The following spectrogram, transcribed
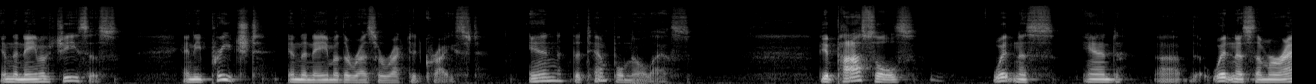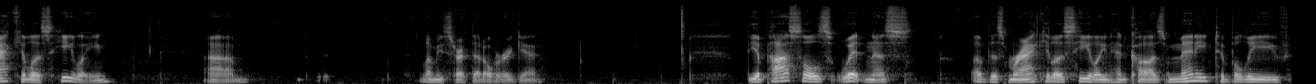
in the name of Jesus, and he preached in the name of the resurrected Christ, in the temple no less. The apostles witness and uh, witness a miraculous healing. Um, let me start that over again. The apostles witness of this miraculous healing had caused many to believe,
